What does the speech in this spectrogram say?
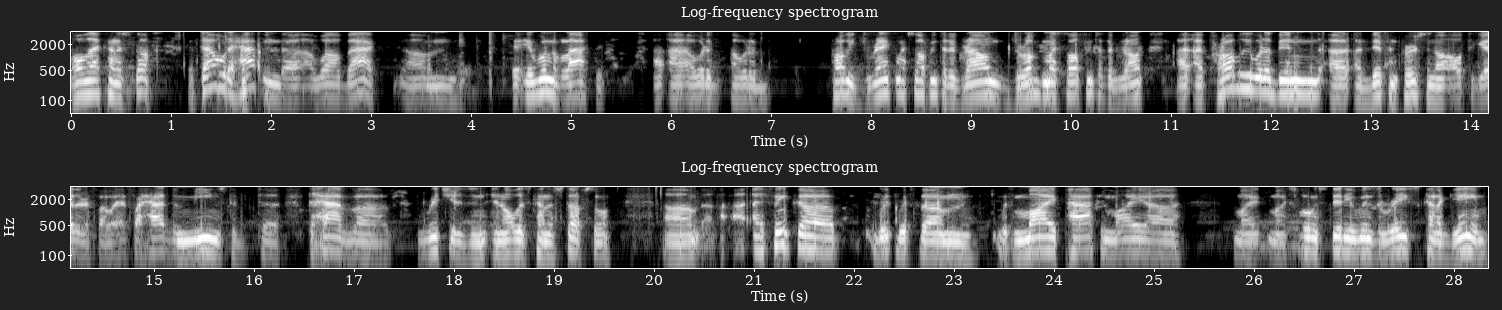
all that kind of stuff if that would have happened uh, a while back um, it, it, wouldn't have lasted I would have I would have probably drank myself into the ground, drugged myself into the ground. I, I probably would have been a, a, different person altogether if I if I had the means to to, to have uh, riches and, and all this kind of stuff. So um, I, I, think uh, with with um, with my path and my uh, my my slow and steady wins the race kind of game.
